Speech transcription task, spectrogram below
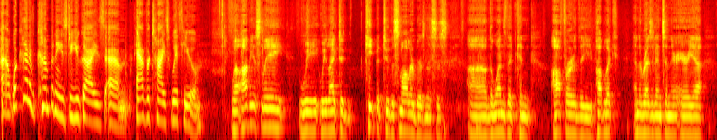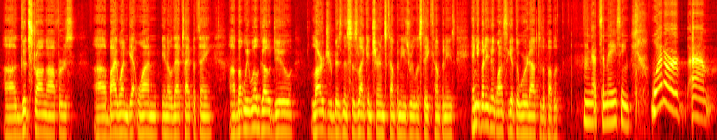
Uh, what kind of companies do you guys um, advertise with you? Well, obviously, we we like to keep it to the smaller businesses, uh, the ones that can offer the public and the residents in their area good strong offers, uh, buy one get one, you know that type of thing. Uh, but we will go do larger businesses like insurance companies, real estate companies, anybody that wants to get the word out to the public. Hmm, that's amazing. What are um,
